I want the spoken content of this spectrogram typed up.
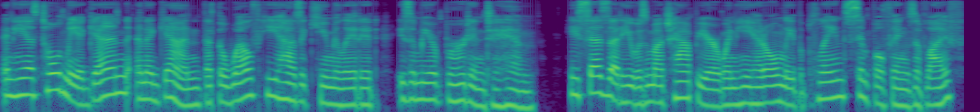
and he has told me again and again that the wealth he has accumulated is a mere burden to him. He says that he was much happier when he had only the plain, simple things of life.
